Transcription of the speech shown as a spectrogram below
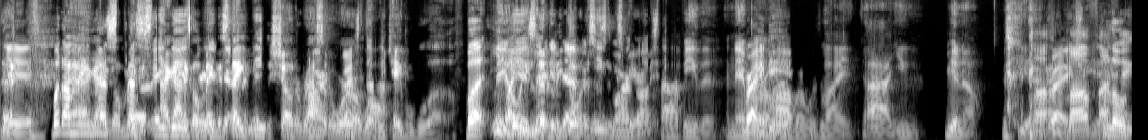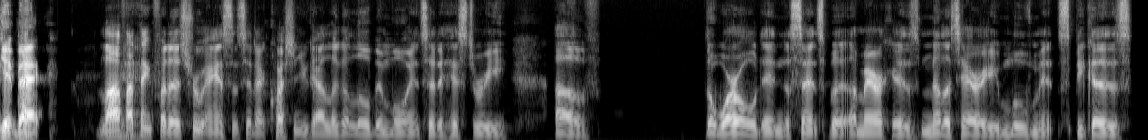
Yeah. But I mean, gotta that's, go make, that's I gotta go make a statement to show the rest of the world what we're capable of. but They you know, we did we, say literally the doing this Japanese as an weren't gonna experiment. stop either, and then Right. Pearl Harbor was like, ah, you, you know, Yeah, right. love, a I little think- get back. Love, I think for the true answer to that question, you gotta look a little bit more into the history of the world in the sense, but America's military movements because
